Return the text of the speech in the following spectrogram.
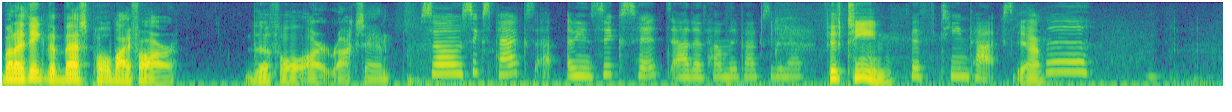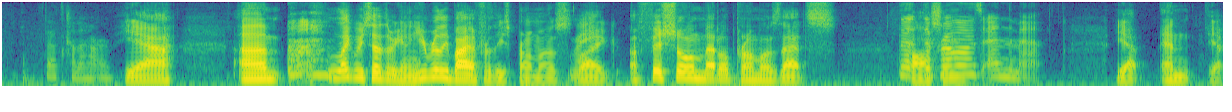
But I think the best pull by far, the full art Roxanne. So six packs. I mean, six hits out of how many packs do we have? 15. Fifteen packs. Yeah. Eh, that's kind of hard. Yeah. Um, like we said at the beginning, you really buy it for these promos. Right. Like official metal promos, that's, The Awesome. the promos and the mat. yep. And, yep.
